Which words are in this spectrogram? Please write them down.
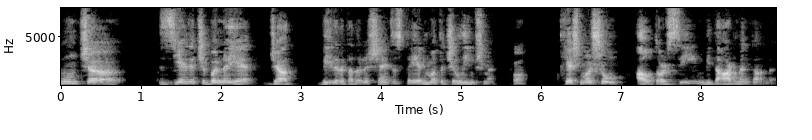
mund që zgjedhjet që bën në jetë gjatë viteve të adoleshencës të jenë më të qëllimshme. Po. Të kesh më shumë autorësi mbi të ardhmen tënde.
